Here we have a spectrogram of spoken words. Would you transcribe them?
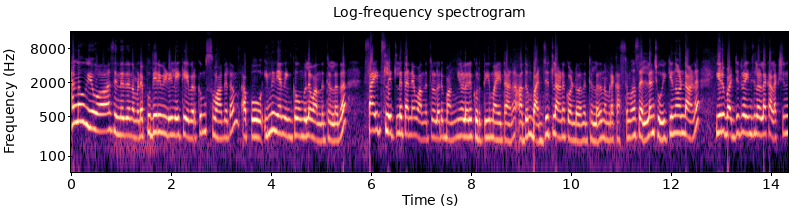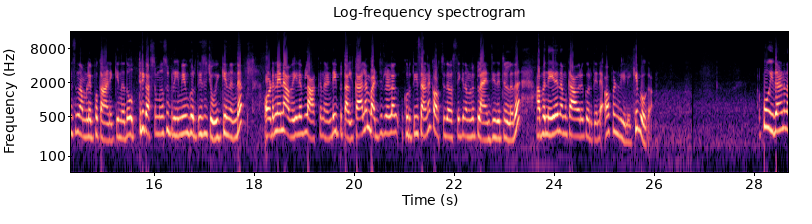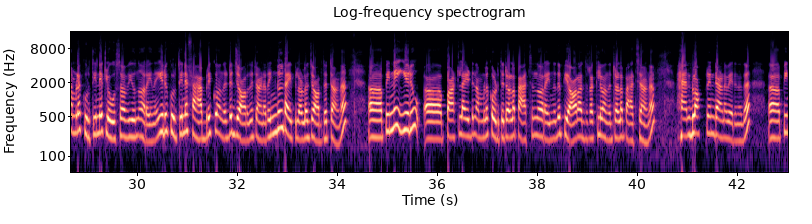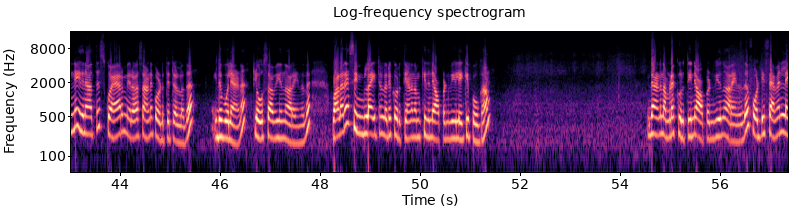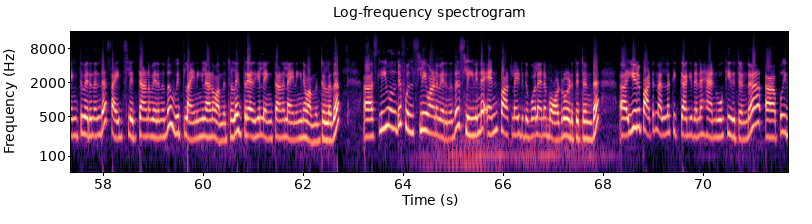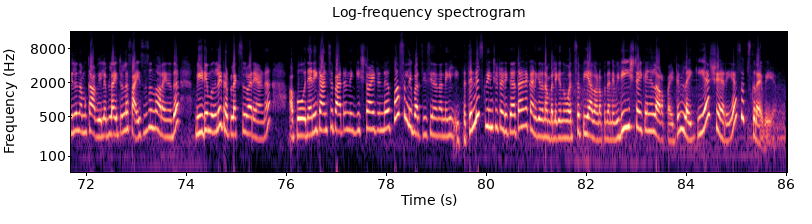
Hello viewers ഇന്നത്തെ നമ്മുടെ പുതിയൊരു വീഡിയോയിലേക്ക് ഏവർക്കും സ്വാഗതം. അപ്പോൾ ഇന്ന് ഞാൻ നിങ്ങൾക്ക് മുമ്പിൽ വന്നിട്ടുള്ളത് സൈഡ് സ്ലിറ്റിൽ തന്നെ വന്നിട്ടുള്ള ഒരു ഭംഗിയുള്ളൊരു കുർത്തിയുമായിട്ടാണ്. അതും ബഡ്ജറ്റിലാണ് കൊണ്ടുവന്നിട്ടുള്ളത്. നമ്മുടെ കസ്റ്റമേഴ്സ് എല്ലാം ചോദിക്കുന്നതുകൊണ്ടാണ് ഈ ഒരു ബഡ്ജറ്റ് റേഞ്ചിലുള്ള കളക്ഷൻസ് നമ്മളിപ്പോൾ കാണിക്കുന്നത്. ഒത്തിരി കസ്റ്റമേഴ്സ് പ്രീമിയം കുർത്തീസ് ചോദിക്കുന്നുണ്ട്. ഉടനെ തന്നെ അവൈലബിൾ ആക്കുന്നുണ്ട്. ഇപ്പോൾ തൽക്കാലം ബഡ്ജറ്റിലുള്ള കുർത്തീസാണ് കുറച്ച് ദിവസത്തേക്ക് നമ്മൾ പ്ലാൻ ചെയ്തിട്ടുള്ളത്. അപ്പോൾ നേരെ നമുക്ക് ആ ഒരു കുർത്തീന്റെ ഓപ്പൺ വ്യൂയിലേക്ക് പോകാം. അപ്പോൾ ഇതാണ് നമ്മുടെ കുർത്തിന്റെ ക്ലോസ് വ്യൂ എന്ന് പറയുന്നത്. ഈ ഒരു കുർത്തിന്റെ ഫാബ്രിക് വന്നിട്ട് ജോർജറ്റ് ആണ്. റിങ്കിൾ ടൈപ്പിലുള്ള ജോർജറ്റ് ആണ്. പിന്നെ ഈ ഒരു പാർട്ടിലായിട്ട് നമ്മൾ കൊടുത്തിട്ടുള്ള പാച്ച് എന്ന് പറയുന്നത് പ്യുവർ അജ്രക്കിൽ വന്നിട്ടുള്ള പാച്ചാണ് ഹാൻഡ് ബ്ലോക്ക് പ്രിന്റ് ആണ് വരുന്നത്. പിന്നെ ഇതിനകത്ത് സ്ക്വയർ മിറേഴ്സ് ആണ് കൊടുത്തിട്ടുള്ളത്. ഇതുപോലെയാണ് ക്ലോസ് വ്യൂ എന്ന് പറയുന്നത്. വളരെ സിമ്പിളായിട്ടുള്ളൊരു കുർത്തിയാണ്. നമുക്ക് ഇതിന്റെ ഓപ്പൺ വ്യൂയിലേക്ക് പോകാം. ഇതാണ് നമ്മുടെ കുർത്തിന്റെ ഓപ്പൺ വ്യൂ എന്ന് പറയുന്നത്. ഫോർട്ടി സെവൻ ലെങ്ത് വരുന്നുണ്ട്. സൈഡ് സ്ലിറ്റ് ആണ് വരുന്നത്. വിത്ത് ലൈനിങ്ങിലാണ് വന്നിട്ടുള്ളത്. ഇത്രയധികം ലെങ്ത് ആണ് ലൈനിങ്ങിന് വന്നിട്ടുള്ളത്. സ്ലീവ് വന്നിട്ട് ഫുൾ സ്ലീവ് ആണ് വരുന്നത്. സ്ലീവിന്റെ എൻ പാർട്ടിലായിട്ട് ഇതുപോലെ തന്നെ ബോർഡറും എടുത്തിട്ടുണ്ട്. ഈ ഒരു പാർട്ട് നല്ല തിക്കാക്കി തന്നെ ഹാൻഡ് വർക്ക് ചെയ്തിട്ടുണ്ട്. അപ്പോൾ ഇതിൽ നമുക്ക് അവൈലബിൾ ആയിട്ടുള്ള സൈസസ് എന്ന് പറയുന്നത് മീഡിയം മുതൽ ട്രിപ്പിൾ എക്സൽ വരെയാണ്. അപ്പോൾ ഞാൻ ഈ കാണിച്ച പാറ്റേൺ നിങ്ങൾക്ക് ഇഷ്ടമായിട്ടുണ്ട്. പേഴ്സണലി പർച്ചേസ് ചെയ്യുന്നുണ്ടെങ്കിൽ ഇപ്പം തന്നെ സ്ക്രീൻഷോട്ട് എടുക്കുക. താഴെ കാണിക്കുന്ന നമ്പറിലേക്ക് ഒന്ന് വാട്സപ്പ് ചെയ്യുക. അതോടൊപ്പം തന്നെ വീഡിയോ ഇഷ്ടമായി കഴിഞ്ഞാൽ ഉറപ്പായിട്ടും ലൈക്ക് ചെയ്യുക ഷെയർ ചെയ്യുക സബ്സ്ക്രൈബ് ചെയ്യുക.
